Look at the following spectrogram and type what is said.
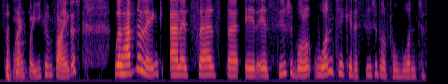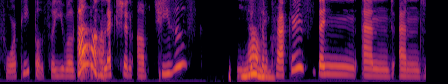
somewhere where you can find it. We'll have the link and it says that it is suitable one ticket is suitable for 1 to 4 people. So you will get a Ah. selection of cheeses Yum. with some crackers then and and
